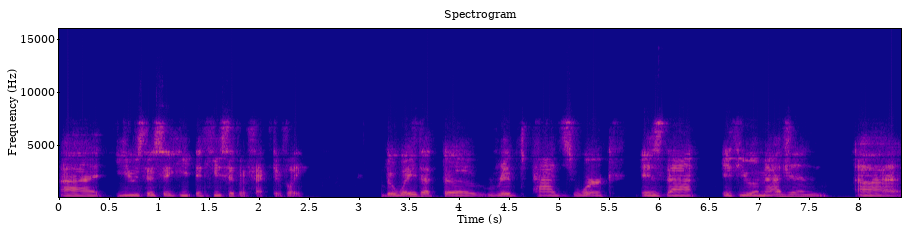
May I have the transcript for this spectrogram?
uh, use this adhe- adhesive effectively. The way that the ribbed pads work is that if you imagine uh,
